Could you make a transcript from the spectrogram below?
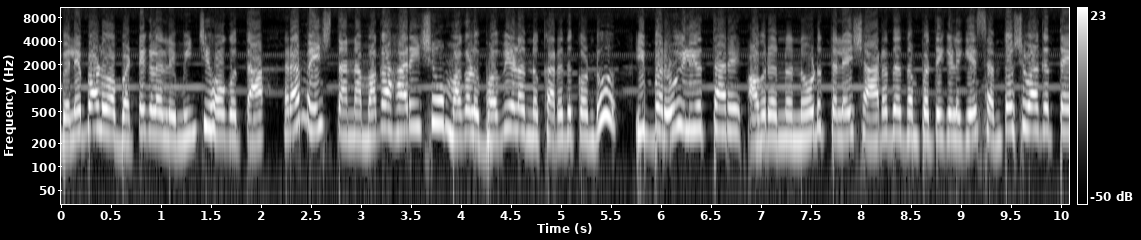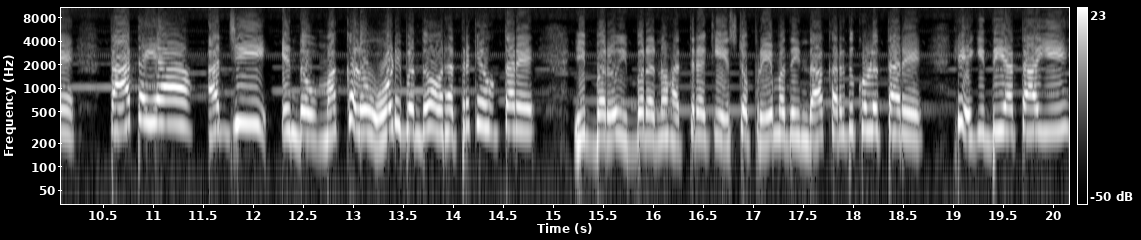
ಬೆಲೆ ಬಾಳುವ ಬಟ್ಟೆಗಳಲ್ಲಿ ಮಿಂಚಿ ಹೋಗುತ್ತಾ ರಮೇಶ್ ತನ್ನ ಮಗ ಹರೀಶು, ಮಗಳು ಭವ್ಯಳನ್ನು ಕರೆದುಕೊಂಡು ಇಬ್ಬರು ಇಳಿಯುತ್ತಾರೆ. ಅವರನ್ನು ನೋಡುತ್ತಲೇ ಶಾರದಾ ದಂಪತಿಗಳಿಗೆ ಸಂತೋಷವಾಗುತ್ತೆ. ತಾತಯ್ಯ, ಅಜ್ಜಿ ಎಂದು ಮಕ್ಕಳು ಓಡಿ ಬಂದು ಅವರ ಹತ್ರಕ್ಕೆ ಹೋಗ್ತಾರೆ. ಇಬ್ಬರು ಇಬ್ಬರನ್ನು ಹತ್ತಿರಕ್ಕೆ ಎಷ್ಟೋ ಪ್ರೇಮದಿಂದ ಕರೆದುಕೊಳ್ಳುತ್ತಾರೆ. ಹೇಗಿದ್ದೀಯಾ ತಾಯಿ?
